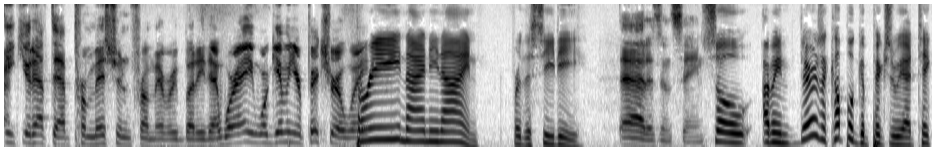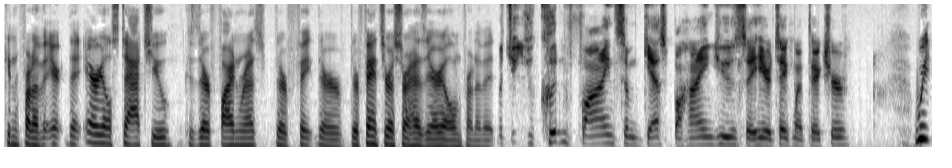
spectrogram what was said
think you'd have to have permission from everybody that we're hey, we're giving your picture away. 3.99 for the CD. That is insane. So, I mean, there's a couple of good pictures we had taken in front of Ar- the Ariel statue because their fine rest, their fa- their their fancy restaurant has Ariel in front of it. But you, you couldn't find some guest behind you and say, "Here, take my picture." we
